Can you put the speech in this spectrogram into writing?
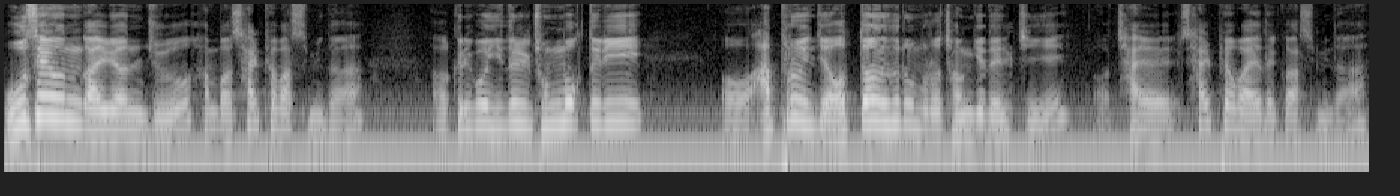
오세훈 관련주 한번 살펴봤습니다. 어, 그리고 이들 종목들이 어, 앞으로 이제 어떤 흐름으로 전개될지 어, 잘 살펴봐야 될 것 같습니다.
